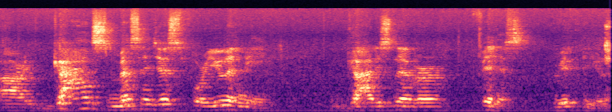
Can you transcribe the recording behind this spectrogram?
are God's messages for you and me. God is never finished with you.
